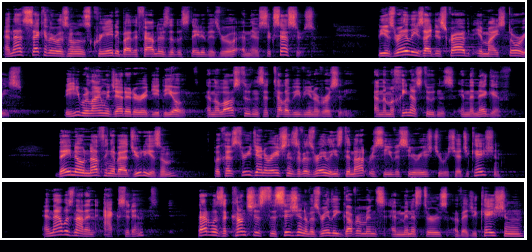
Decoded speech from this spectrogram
and that secularism was created by the founders of the State of Israel and their successors. The Israelis I described in my stories, the Hebrew language editor at Yediot, and the law students at Tel Aviv University, and the Mechina students in the Negev, they know nothing about Judaism because three generations of Israelis did not receive a serious Jewish education. And that was not an accident. That was a conscious decision of Israeli governments and ministers of education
